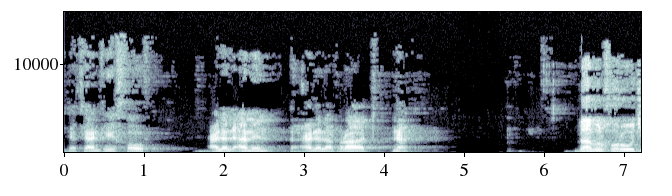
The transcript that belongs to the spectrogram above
إذا كان فيه خوف على الأمن على الأفراد نعم. باب الخروج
